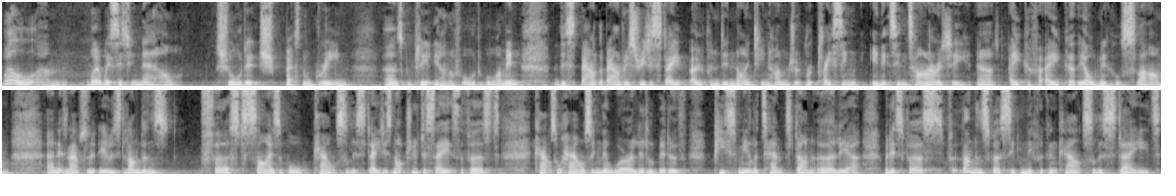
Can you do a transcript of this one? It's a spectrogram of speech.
Well, um, where we're sitting now, Shoreditch, Bethnal Green, uh, is completely unaffordable. I mean, this bound, the Boundary Street estate opened in 1900, replacing in its entirety, uh, acre for acre, the old Nichols slum, and it's an absolute. It was London's first sizable council estate. It's not true to say it's the first council housing. There were a little bit of piecemeal attempts done earlier, but it's first London's first significant council estate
